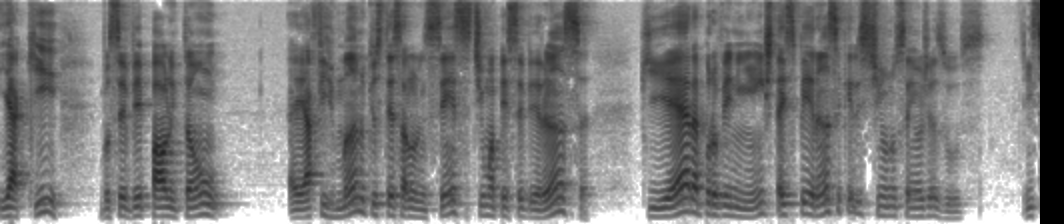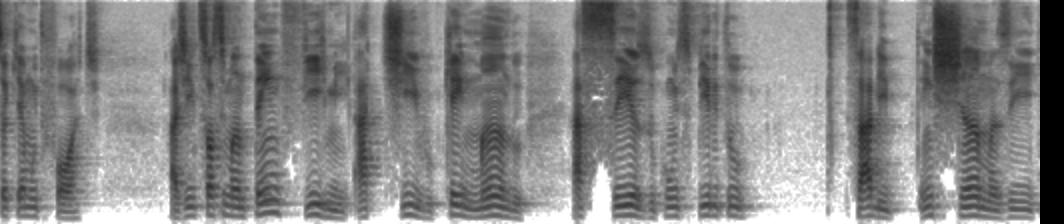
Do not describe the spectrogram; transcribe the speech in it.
E aqui você vê Paulo então é, afirmando que os Tessalonicenses tinham uma perseverança que era proveniente da esperança que eles tinham no Senhor Jesus. Isso aqui é muito forte. A gente só se mantém firme, ativo, queimando, aceso, com o espírito, sabe, em chamas e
